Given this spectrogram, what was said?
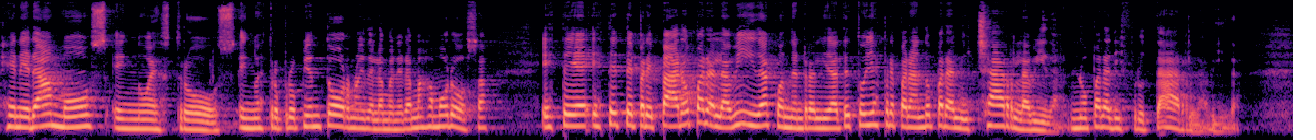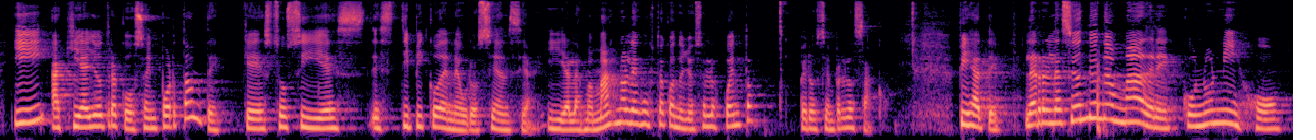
generamos en, nuestros, en nuestro propio entorno y de la manera más amorosa este, este te preparo para la vida cuando en realidad te estoy preparando para luchar la vida, no para disfrutar la vida. Y aquí hay otra cosa importante, que esto sí es, es típico de neurociencia y a las mamás no les gusta cuando yo se los cuento, pero siempre lo saco. Fíjate, la relación de una madre con un hijo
